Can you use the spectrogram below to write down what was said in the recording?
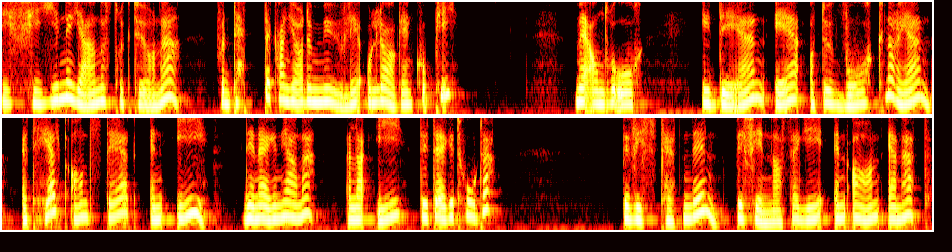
de fine hjernestrukturene, for dette kan gjøre det mulig å lage en kopi. Med andre ord, ideen er at du våkner igjen et helt annet sted enn i din egen hjerne, eller i ditt eget hode. Bevisstheten din befinner seg i en annen enhet.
